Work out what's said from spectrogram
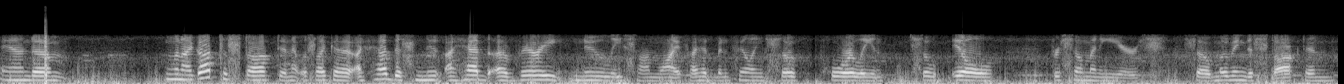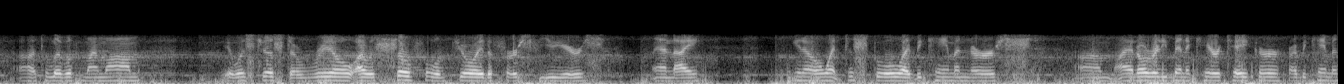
And um when I got to Stockton, it was like a I had this new I had a very new lease on life. I had been feeling so poorly and so ill for so many years. So moving to Stockton uh, to live with my mom, it was just a real. I was so full of joy the first few years, and I, you know, went to school. I became a nurse. Um, I had already been a caretaker. I became a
